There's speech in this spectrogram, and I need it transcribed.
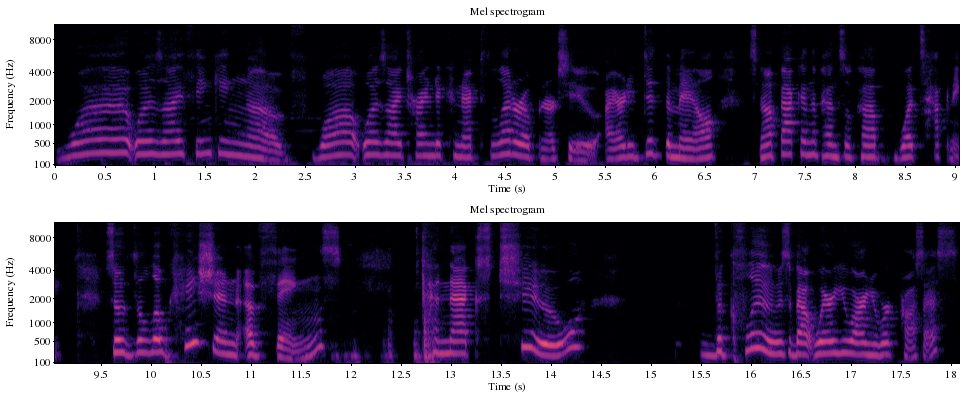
what was I thinking of? What was I trying to connect the letter opener to? I already did the mail. It's not back in the pencil cup. What's happening? So the location of things connects to the clues about where you are in your work process.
